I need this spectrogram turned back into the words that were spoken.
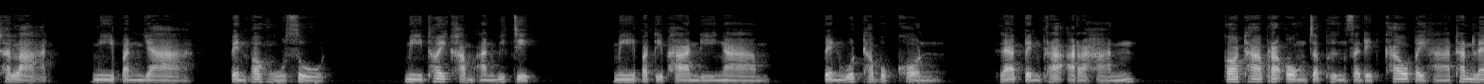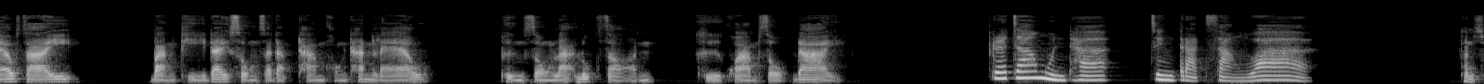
ฉลาด มีปัญญา เป็นพหูสูตร มีถ้อยคำอันวิจิต มีปฏิภาณดีงาม เป็นวุฒบุคคล และเป็นพระอรหันต์ก็ถ้าพระองค์จะพึงเสด็จเข้าไปหาท่านแล้วไซบางทีได้ทรงสดับธรรมของท่านแล้ว พึงทรงละลูกศร คือความโศกได้ พระเจ้ามุนทะจึงตรัสสั่งว่า ท่านโส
